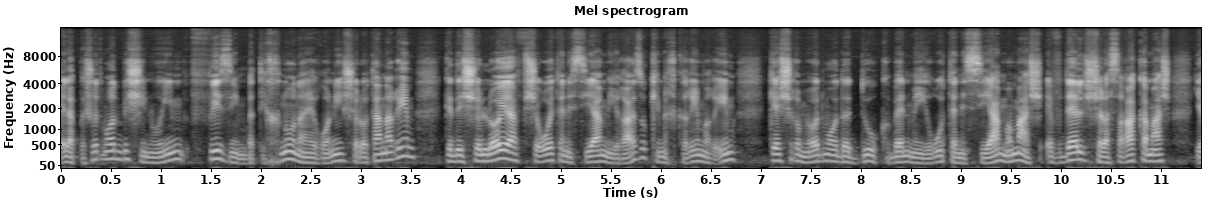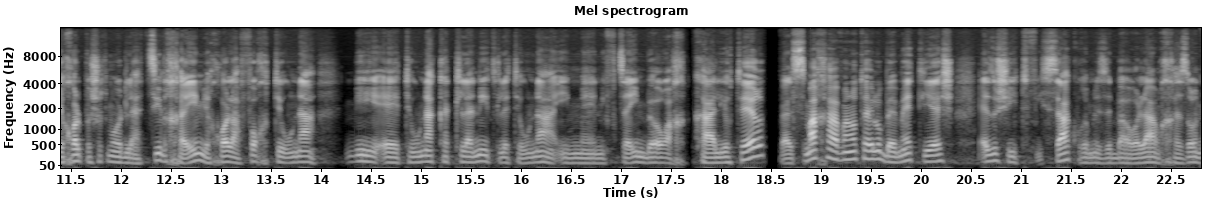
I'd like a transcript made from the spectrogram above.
אלא פשוט מאוד בשינויים פיזיים בתכנון העירוני של אותן ערים, כדי שלא יאפשרו את הנסיעה המהירה הזו, כי מחקרים מראים קשר מאוד מאוד הדוק בין מהירות הנסיעה, ממש הבדל של עשרה קמ"ש יכול פשוט מאוד להציל חיים, יכול להפוך תאונה מתאונה קטלנית לתאונה עם אה, נפצעים באורח קל יותר, ועל סמך ההבנות האלו באמת יש איזושהי תפיסה, קוראים לזה בעולם חזון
